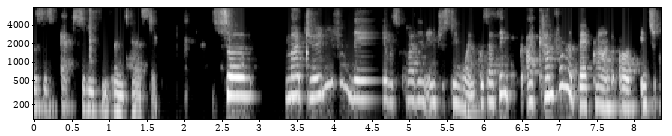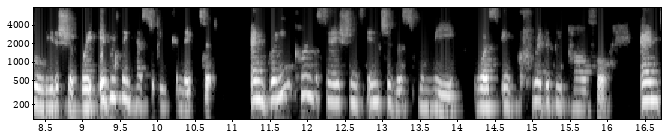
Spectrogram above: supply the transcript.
this is absolutely fantastic. So my journey from there was quite an interesting one because I think I come from a background of integral leadership where everything has to be connected. And bringing conversations into this for me was incredibly powerful. And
